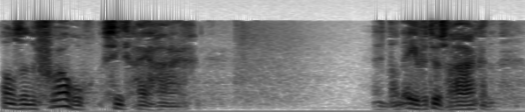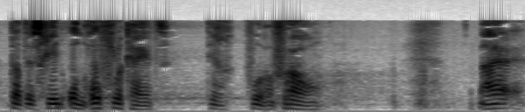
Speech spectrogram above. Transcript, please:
Als een vrouw ziet hij haar. En dan even tussen haken. Dat is geen onhoffelijkheid voor een vrouw. Maar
